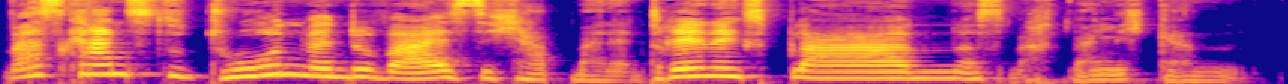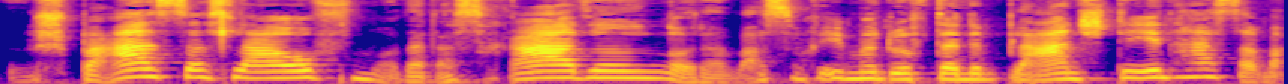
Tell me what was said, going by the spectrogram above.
Was kannst du tun, wenn du weißt, ich habe meinen Trainingsplan, es macht eigentlich gern Spaß, das Laufen oder das Radeln oder was auch immer du auf deinem Plan stehen hast, aber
